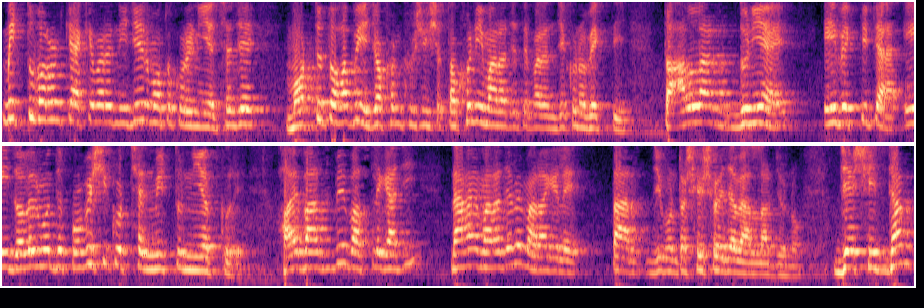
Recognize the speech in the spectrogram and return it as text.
মৃত্যুবরণকে একেবারে নিজের মতো করে নিয়েছে যে মরতে তো হবেই, যখন খুশি তখনই মারা যেতে পারেন যে কোনো ব্যক্তি। তো আল্লাহর দুনিয়ায় এই ব্যক্তিটা এই দলের মধ্যে প্রবেশই করছেন মৃত্যুর নিয়ত করে। হয় বাঁচবে, বাঁচলে গাজী, না হয় মারা যাবে, মারা গেলে তার জীবনটা শেষ হয়ে যাবে আল্লাহর জন্য। যে সিদ্ধান্ত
